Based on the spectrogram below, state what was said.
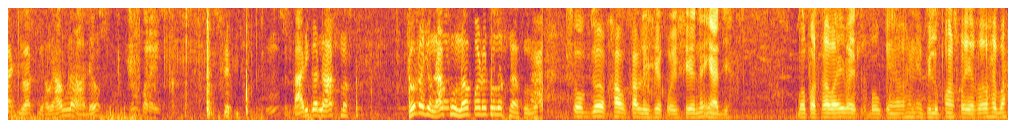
આપી હવે આમ ના હાલ્યો શું કરાય? કારીગરના હાથમાં. જો જો નાખવું ન પડે તો નથી નાખવું. શોખ જો ખાવ ખાલી છે કોઈ છે નહીં આજે. બપોર થવા આવ્યા એટલે બહુ કંઈ આવે નહીં. પેલું પાંચસો એક આવે બા.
